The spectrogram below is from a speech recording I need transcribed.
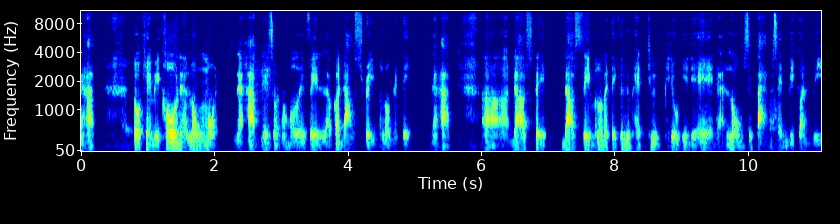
นะครับ ตัวเคมีคอลเนี่ยลงหมดนะครับในส่วนของโอเลฟินแล้วก็ดาวสตรีมอะโรเมติกนะครับดาวสตรีมดาวสตรีมอะโรเมติกก็คือเพชร P2PDA เนี่ยลง 18%วีกอนวี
